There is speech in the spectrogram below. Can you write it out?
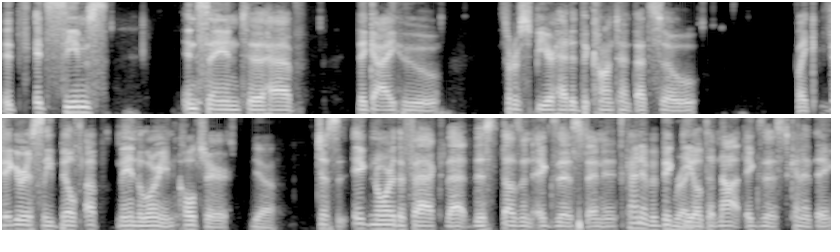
It it seems insane to have the guy who sort of spearheaded the content that's so like vigorously built up Mandalorian culture Yeah. Just ignore the fact that this doesn't exist and it's kind of a big Right. deal to not exist kind of thing.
